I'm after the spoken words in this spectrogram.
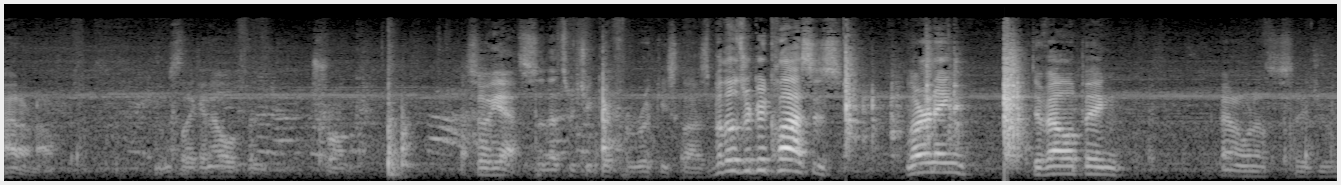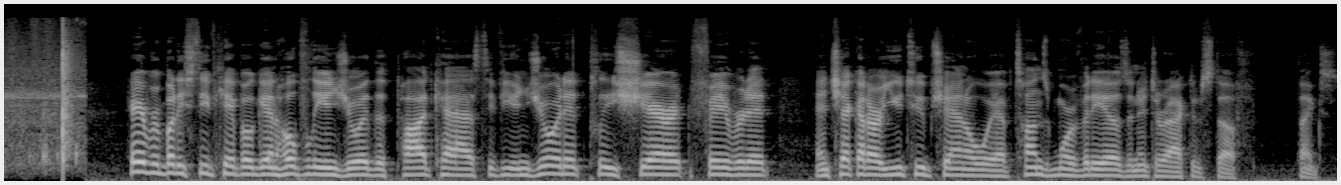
I don't know. It was like an elephant trunk. So yes, so that's what you get for rookies classes. But those are good classes. Learning, developing. I don't know what else to say. Hey everybody, Steve Capo again. Hopefully you enjoyed the podcast. If you enjoyed it, please share it, favorite it, and check out our YouTube channel. We have tons more videos and interactive stuff. Thanks.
